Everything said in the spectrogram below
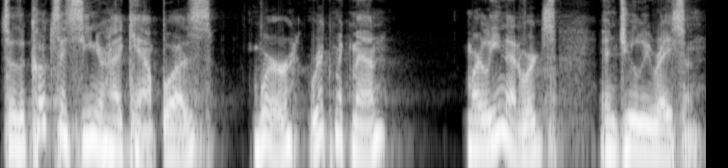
So the cooks at senior high camp was were Rick McMahon, Marlene Edwards, and Julie Rayson.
